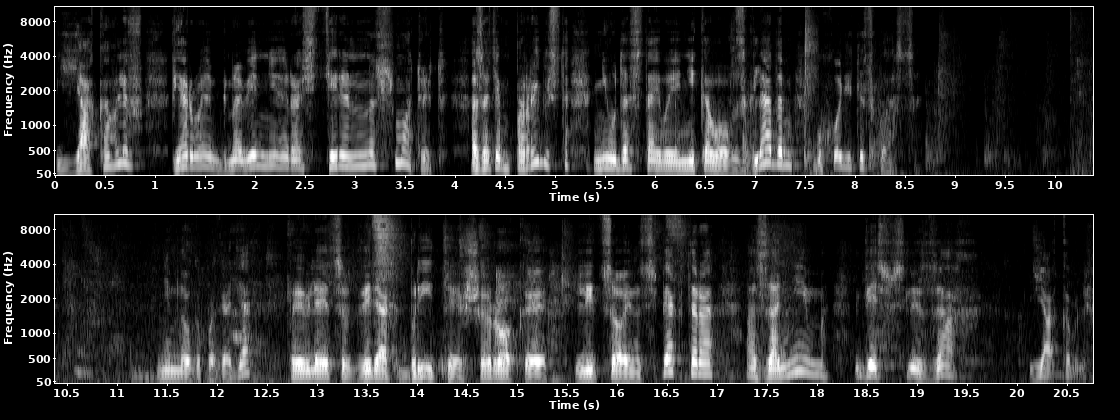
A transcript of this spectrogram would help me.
Яковлев первое мгновение растерянно смотрит, а затем порывисто, не удостаивая никого взглядом, уходит из класса. Немного погодя, появляется в дверях бритое, широкое лицо инспектора, а за ним весь в слезах Яковлев.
